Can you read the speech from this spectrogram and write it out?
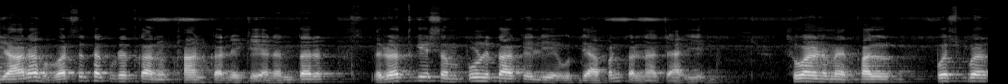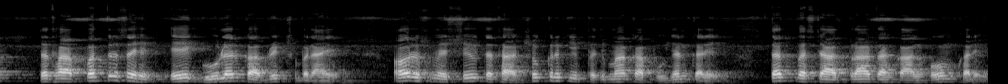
ग्यारह वर्ष तक व्रत का अनुष्ठान करने के अनंतर व्रत की संपूर्णता के लिए उद्यापन करना चाहिए। सुवर्ण में फल, पुष्प तथा पत्र सहित एक गूलर का वृक्ष बनाए और उसमें शिव तथा शुक्र की प्रतिमा का पूजन करे। तत्पश्चात प्रातःकाल होम करे।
